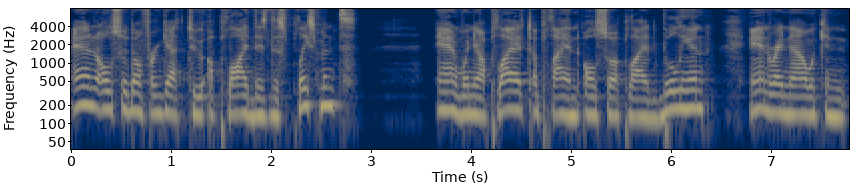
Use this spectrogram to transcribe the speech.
And also don't forget to apply this displacement. And when you apply it, apply and also apply it boolean. And right now we can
